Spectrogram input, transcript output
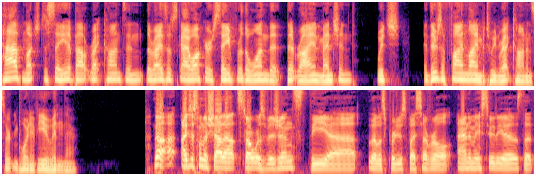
have much to say about retcons and the Rise of Skywalker, save for the one that that Ryan mentioned, which there's a fine line between retcon and certain point of view, isn't there? No, I just want to shout out Star Wars Visions, the uh, that was produced by several anime studios that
